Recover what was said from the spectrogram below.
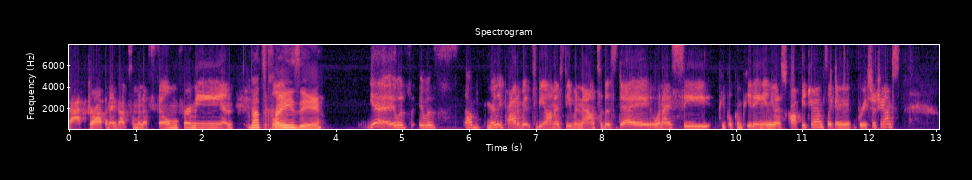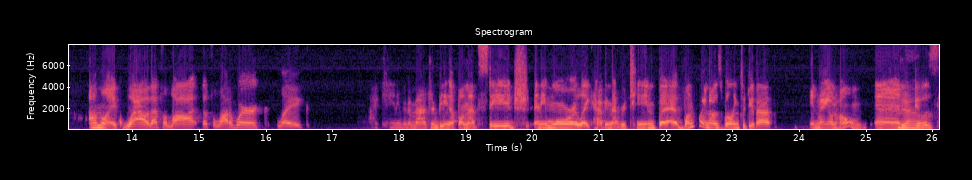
backdrop, and I got someone to film for me, and that's crazy. Like, yeah, it was it was I'm really proud of it, to be honest. Even now to this day, when I see people competing in U.S. coffee champs, like in barista champs, I'm like, wow, that's a lot. That's a lot of work. Like, I can't even imagine being up on that stage anymore, like having that routine. But at one point, I was willing to do that in my own home, and yeah. it was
